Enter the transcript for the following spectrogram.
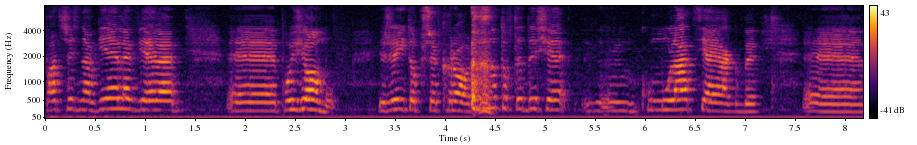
patrzeć na wiele, wiele poziomów. Jeżeli to przekroczy, no to wtedy się y, kumulacja jakby e,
